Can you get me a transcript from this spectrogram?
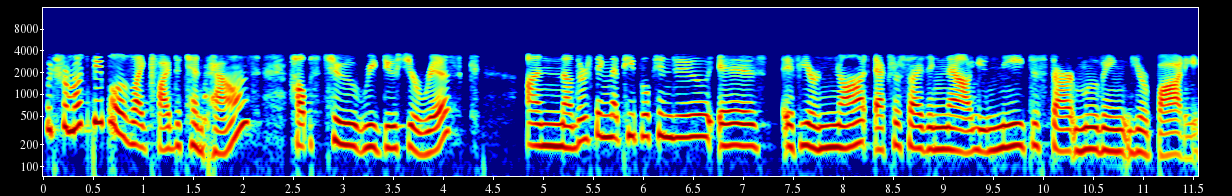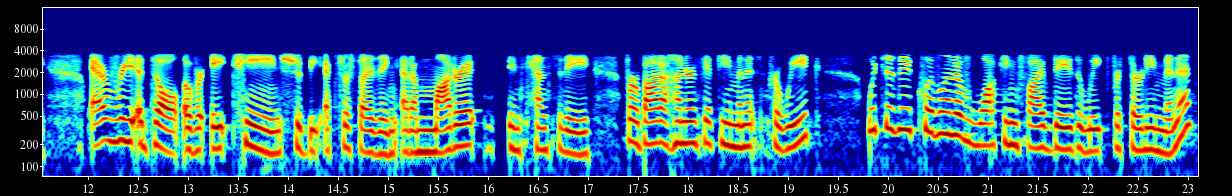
which for most people is like 5 to 10 pounds, helps to reduce your risk. Another thing that people can do is if you're not exercising now, you need to start moving your body. Every adult over 18 should be exercising at a moderate intensity for about 150 minutes per week, which is the equivalent of walking five days a week for 30 minutes.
